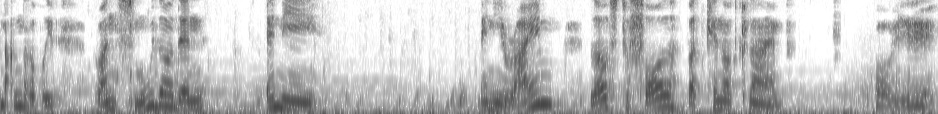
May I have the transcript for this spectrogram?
ein anderer Brief. Run smoother than any any rhyme. Loves to fall but cannot climb. Oh je.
